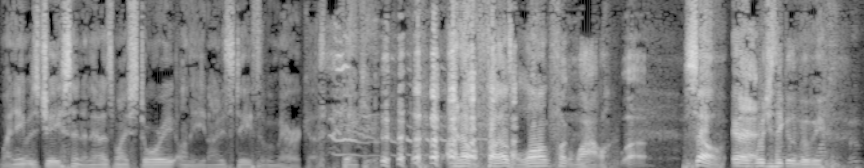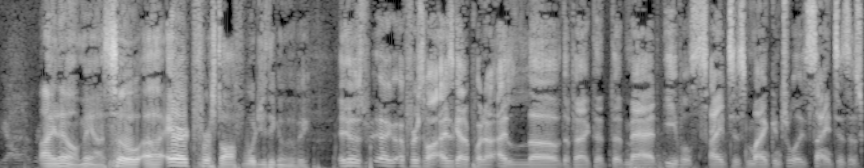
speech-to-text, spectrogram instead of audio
My name is Jason, and that is my story on the United States of America. Thank you. I know, that was a long fucking wow. Wow. So, Eric, what'd you think of the movie? I know, man. So, uh, Eric, first off, what did you think of the movie? It was uh, first of all, I just got to point out, I love the fact that the mad evil scientist, mind controlling scientist, is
